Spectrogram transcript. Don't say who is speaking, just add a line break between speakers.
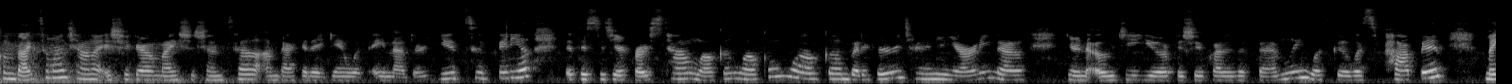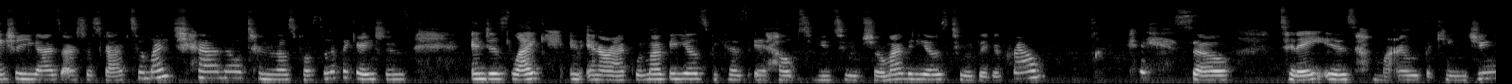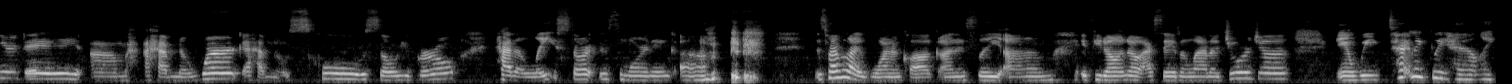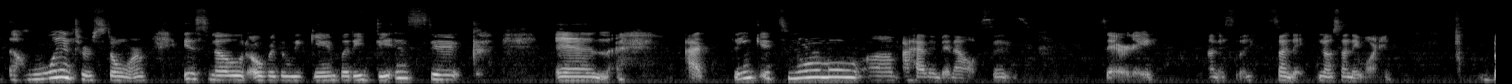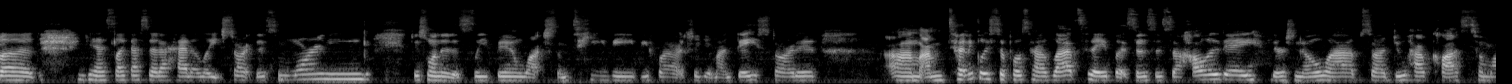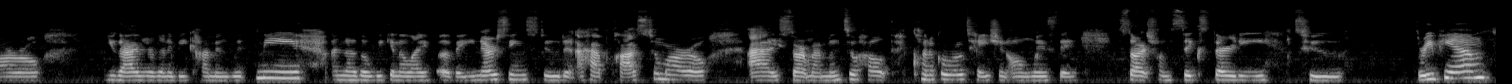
welcome back to my channel. It's your girl Myeshia Shantal. I'm back at it again with another YouTube video. If this is your first time, welcome, welcome, welcome. But if you're returning, you already know you're an OG, you're officially part of the family. What's good, what's popping? Make sure you guys are subscribed to my channel, turn on those post notifications, and just like and interact with my videos because it helps YouTube show my videos to a bigger crowd. So today is Martin Luther King Jr. Day. Um, I have no work, I have no school, so your girl had a late start this morning. Um, it's probably like one o'clock, honestly. Um, if you don't know, I stay in Atlanta, Georgia, and we technically had like a winter storm. It snowed over the weekend, but it didn't stick, and I think it's normal. Um, I haven't been out since Saturday honestly. Sunday, no, Sunday morning. But yes, like I said, I had a late start this morning. Just wanted to sleep in, watch some TV before I actually get my day started. Um, I'm technically supposed to have lab today, but since it's a holiday, there's no lab. So I do have class tomorrow you guys are going to be coming with me. Another week in the life of a nursing student. I have class tomorrow. I start my mental health clinical rotation on wednesday. Starts from 6:30 to 3 p.m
